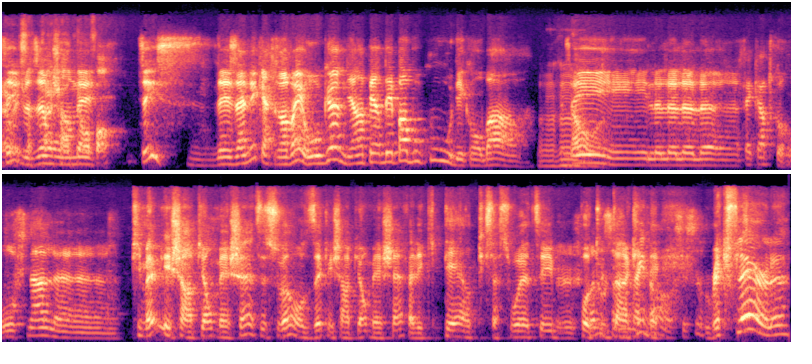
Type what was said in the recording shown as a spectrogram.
Ah oui, je veux dire, on est- fort. Tu sais, dans les années 80, Hogan, il n'en perdait pas beaucoup des combats. Tu sais, le, le, le, le- Fait qu'en tout cas, au final, euh, Puis même les champions méchants, tu sais, souvent on disait que les champions méchants, il fallait qu'ils perdent, puis que ça soit tu sais, je suis pas tout le temps clé. Mais d'accord, c'est ça. Ric Flair, là,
